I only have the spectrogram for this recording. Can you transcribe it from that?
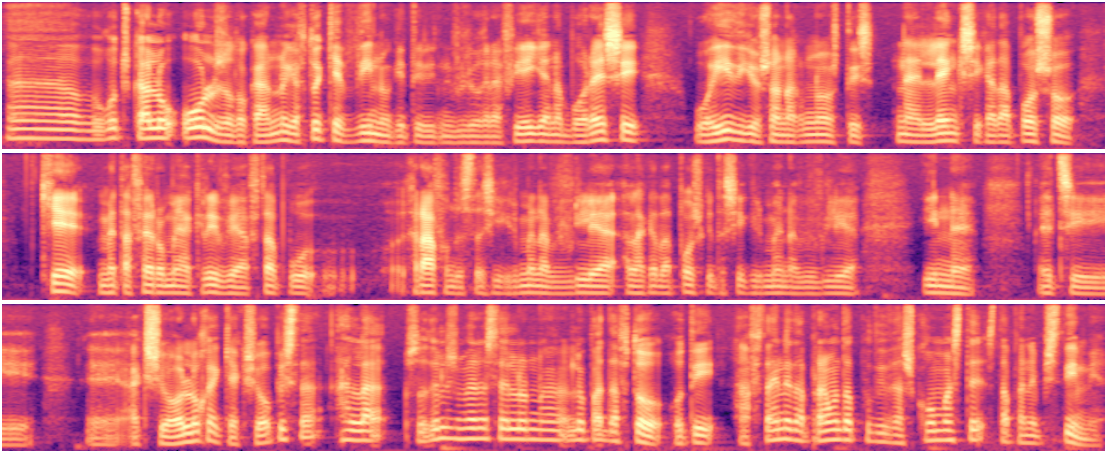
ε, εγώ τους καλώ όλους να το κάνουν, γι' αυτό και δίνω και την βιβλιογραφία για να μπορέσει ο ίδιος ο αναγνώστης να ελέγξει κατά πόσο και μεταφέρω με ακρίβεια αυτά που γράφονται στα συγκεκριμένα βιβλία, αλλά κατά πόσο και τα συγκεκριμένα βιβλία είναι έτσι ε, αξιόλογα και αξιόπιστα. Αλλά στο τέλος της ημέρας θέλω να λέω πάντα αυτό, ότι αυτά είναι τα πράγματα που διδασκόμαστε στα πανεπιστήμια.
